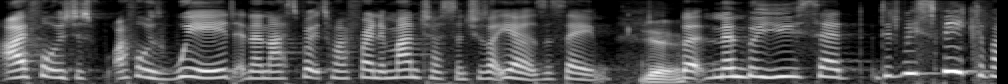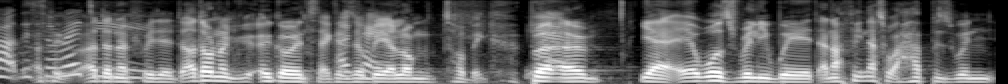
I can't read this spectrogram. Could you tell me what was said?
I thought it was just, I thought it was weird. And then I spoke to my friend in Manchester, and she was like, "Yeah, it was the same." Yeah. But remember, you said, "Did we speak about this I, think, already?" I don't know if we did. I don't want to go into that because it'll be a long topic. But Yeah. um, yeah, it was really weird, and I think that's what happens when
